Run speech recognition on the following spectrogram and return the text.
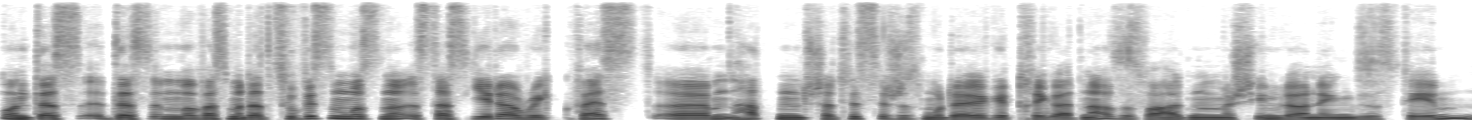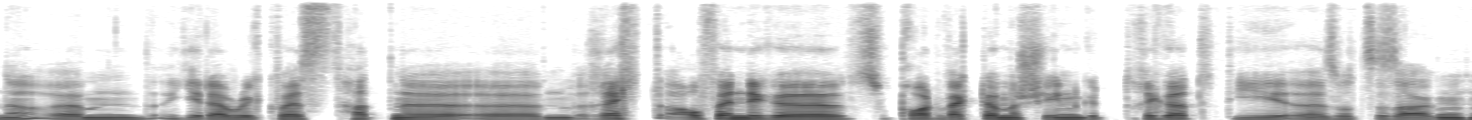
und das, das, was man dazu wissen muss, ne, ist, dass jeder Request ähm, hat ein statistisches Modell getriggert. Ne? Also es war halt ein Machine Learning-System. Ne? Ähm, jeder Request hat eine äh, recht aufwendige Support-Vector-Machine getriggert, die äh, sozusagen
